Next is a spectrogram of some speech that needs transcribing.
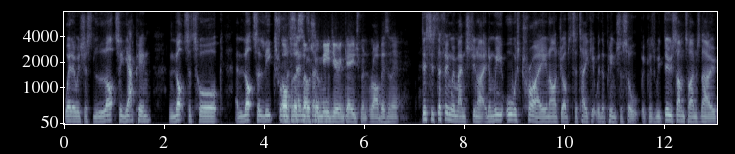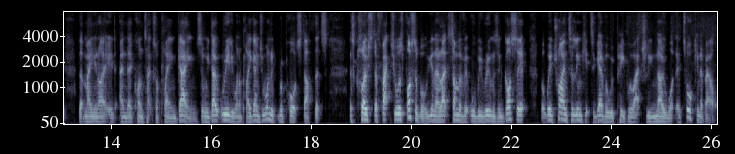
where there was just lots of yapping, lots of talk, and lots of leaks from all the for the social media engagement, Rob, isn't it? This is the thing with Manchester United, and we always try in our jobs to take it with a pinch of salt because we do sometimes know that Man United and their contacts are playing games, and we don't really want to play games. We want to report stuff that's as close to factual as possible. You know, like some of it will be rumors and gossip, but we're trying to link it together with people who actually know what they're talking about.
